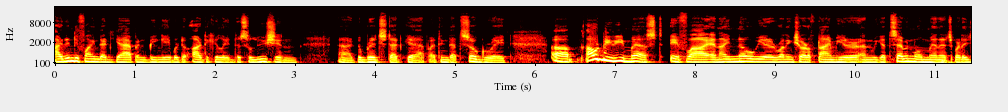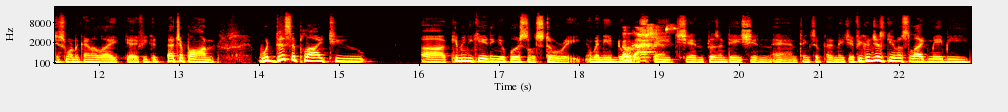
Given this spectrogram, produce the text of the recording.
identifying that gap and being able to articulate the solution uh, to bridge that gap. I think that's so great. Uh, I would be remiss if I, and I know we are running short of time here and we got seven more minutes, but I just want to kind of like, if you could touch upon, would this apply to uh, communicating your personal story when you do oh, a speech yes. and presentation and things of that nature. If you could just give us like maybe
